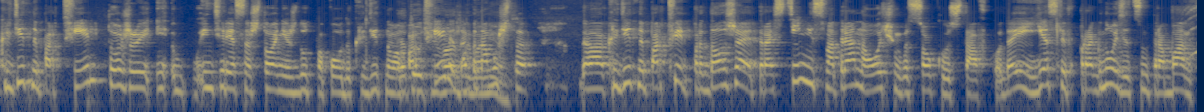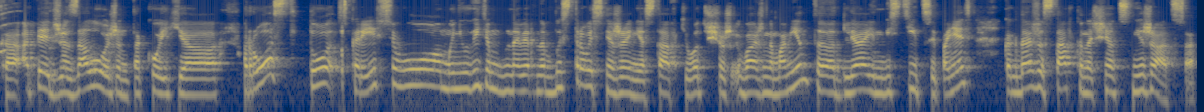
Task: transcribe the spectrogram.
Кредитный портфель тоже интересно, что они ждут по поводу кредитного Это портфеля, да, потому что кредитный портфель продолжает расти, несмотря на очень высокую ставку. Да, и если в прогнозе Центробанка, опять же, заложен такой э, рост, то, скорее всего, мы не увидим, наверное, быстрого снижения ставки. Вот еще важный момент э, для инвестиций. Понять, когда же ставка начнет снижаться.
